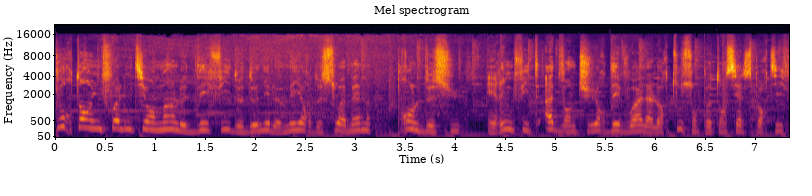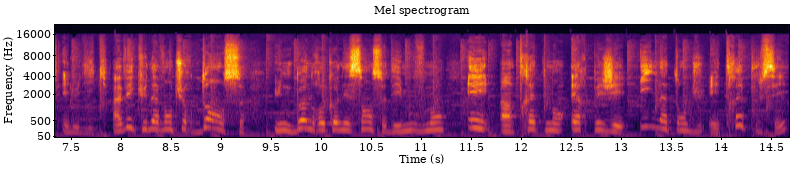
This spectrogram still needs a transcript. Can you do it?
Pourtant, une fois l'outil en main, le défi de donner le meilleur de soi-même prend le dessus, et Ring Fit Adventure dévoile alors tout son potentiel sportif et ludique. Avec une aventure dense, une bonne reconnaissance des mouvements et un traitement RPG inattendu et très poussé,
